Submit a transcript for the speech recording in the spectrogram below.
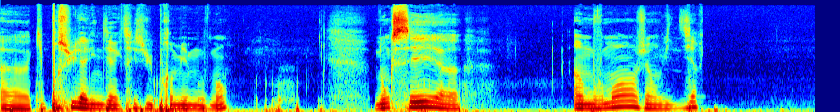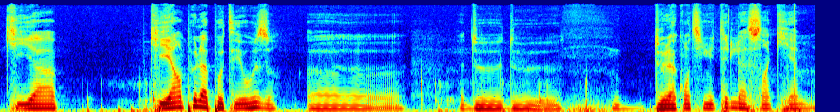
euh, qui poursuit la ligne directrice du premier mouvement. Donc c'est euh, un mouvement, j'ai envie de dire, qui, a, qui est un peu l'apothéose euh, de, de, de la continuité de la cinquième.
